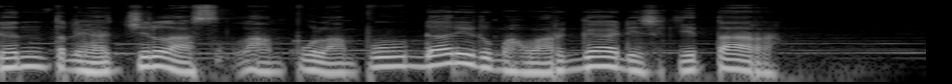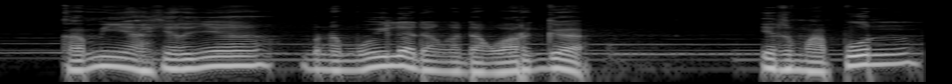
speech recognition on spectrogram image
dan terlihat jelas lampu-lampu dari rumah warga di sekitar kami akhirnya menemui ladang-ladang warga. Irma pun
